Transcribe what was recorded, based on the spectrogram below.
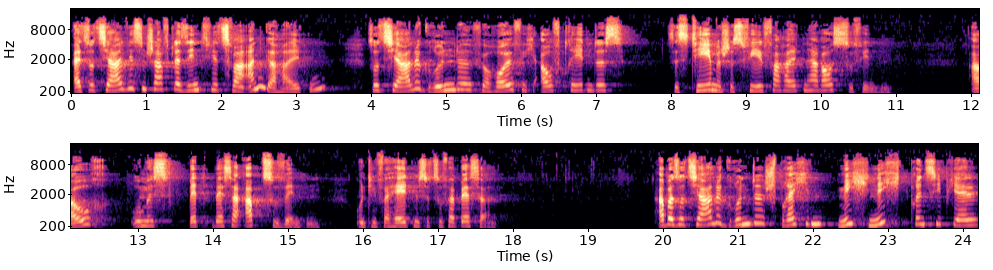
Als Sozialwissenschaftler sind wir zwar angehalten, soziale Gründe für häufig auftretendes systemisches Fehlverhalten herauszufinden, auch um es besser abzuwenden und die Verhältnisse zu verbessern. Aber soziale Gründe sprechen mich nicht prinzipiell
